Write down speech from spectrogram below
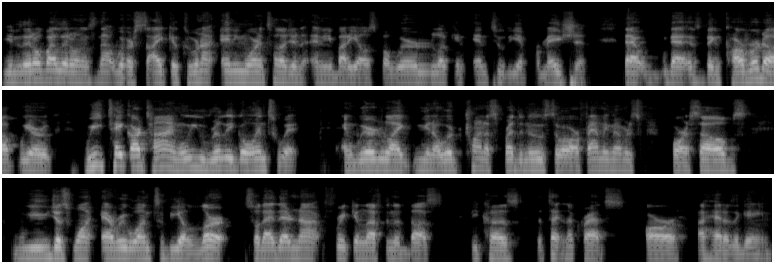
you little by little, and it's not we're psychic because we're not any more intelligent than anybody else, but we're looking into the information that that has been covered up. We are we take our time, we really go into it, and we're like, you know, we're trying to spread the news to our family members, for ourselves. We just want everyone to be alert so that they're not freaking left in the dust because the technocrats are ahead of the game.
